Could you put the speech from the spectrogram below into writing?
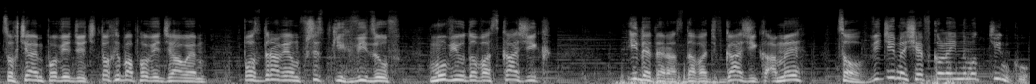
co chciałem powiedzieć, to chyba powiedziałem. Pozdrawiam wszystkich widzów. Mówił do Was Kazik. Idę teraz dawać w gazik, a my co? Widzimy się w kolejnym odcinku.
